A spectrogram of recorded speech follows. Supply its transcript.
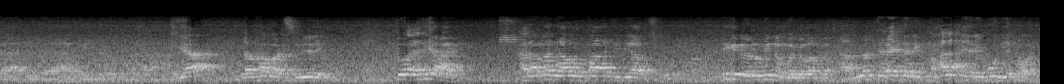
لا إله إلا الله. يا لما برسولي توعدي هاي على ما لا وقات يا رسول تقدر من ما قبل يقول هاي تلك محل حيربون يتوعد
